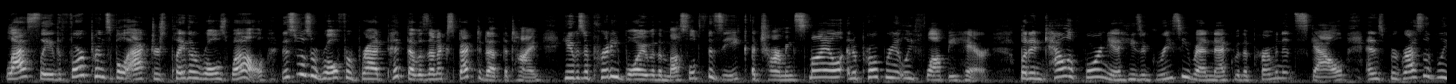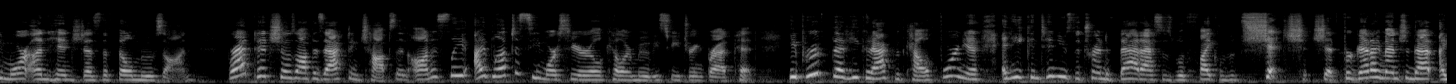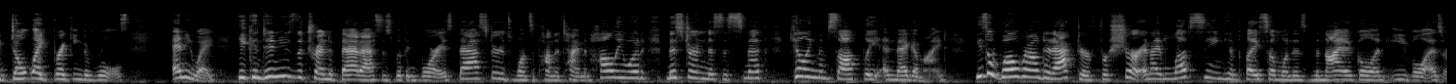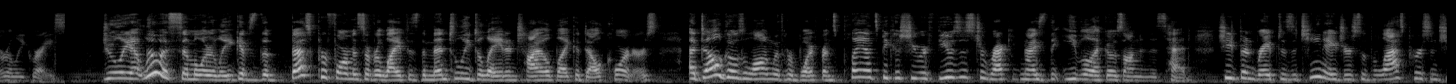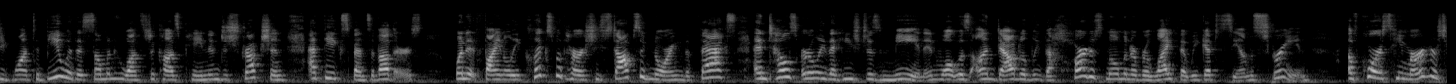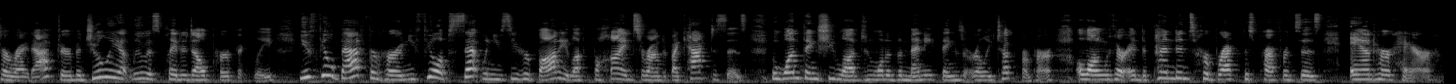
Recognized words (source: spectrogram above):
Lastly, the four principal actors play their roles well. This was a role for Brad Pitt that was unexpected at the time. He was a pretty boy with a muscled physique, a charming smile, and appropriately floppy hair. But in Kalifornia, he's a greasy redneck with a permanent scowl and is progressively more unhinged as the film moves on. Brad Pitt shows off his acting chops, and honestly, I'd love to see more serial killer movies featuring Brad Pitt. He proved that he could act with Kalifornia, and he continues the trend of badasses with Fight Club. Shit, shit, shit. Forget I mentioned that. I don't like breaking the rules. Anyway, he continues the trend of badasses with Inglourious Basterds, Once Upon a Time in Hollywood, Mr. and Mrs. Smith, Killing Them Softly, and Megamind. He's a well rounded actor for sure, and I love seeing him play someone as maniacal and evil as Early Grace. Juliette Lewis, similarly, gives the best performance of her life as the mentally delayed and childlike Adele Corners. Adele goes along with her boyfriend's plans because she refuses to recognize the evil that goes on in his head. She'd been raped as a teenager, so the last person she'd want to be with is someone who wants to cause pain and destruction at the expense of others. When it finally clicks with her, she stops ignoring the facts and tells Early that he's just mean in what was undoubtedly the hardest moment of her life that we get to see on the screen. Of course, he murders her right after, but Juliette Lewis played Adele perfectly. You feel bad for her and you feel upset when you see her body left behind surrounded by cactuses, the one thing she loved and one of the many things Early took from her, along with her independence, her breakfast preferences, and her hair.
